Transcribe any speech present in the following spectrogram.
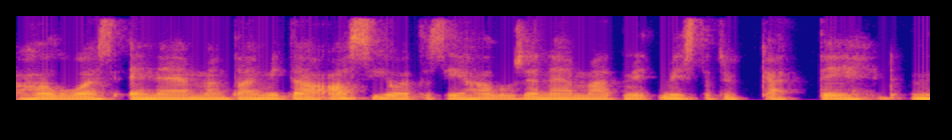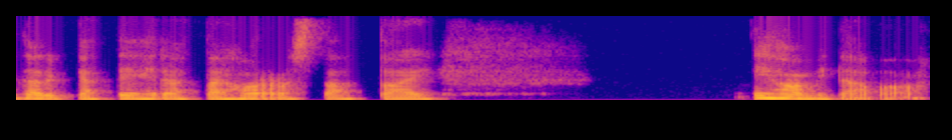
haluaisi enemmän, tai mitä asioita siihen haluaisi enemmän, että mistä tykkää tehdä, mitä tykkää tehdä tai harrastaa, tai ihan mitä vaan.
